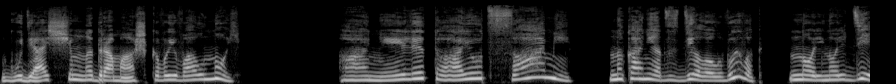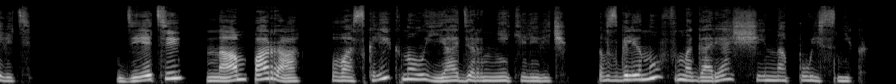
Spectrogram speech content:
гудящим над ромашковой волной. «Они летают сами», — наконец сделал вывод 009. «Дети, нам пора», — воскликнул Ядер Никелевич, взглянув на горящий напульсник.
